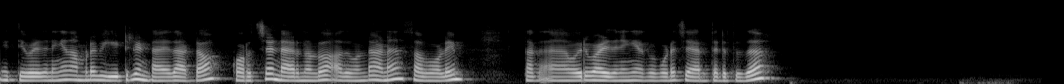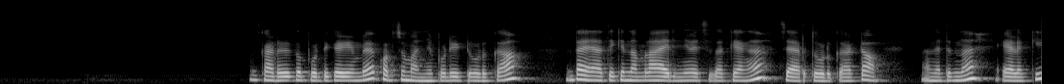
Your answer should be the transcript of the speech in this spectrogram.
നിത്യവഴുതനങ്ങ നമ്മുടെ വീട്ടിലുണ്ടായതാട്ടോ. കുറച്ചേ ഉണ്ടായിരുന്നുള്ളൂ. അതുകൊണ്ടാണ് സവോളയും ഒരു വഴുതനങ്ങയൊക്കെ കൂടെ ചേർത്തെടുത്തത്. കടുകൊക്കെ പൊട്ടിക്കഴിയുമ്പോൾ കുറച്ച് മഞ്ഞൾപ്പൊടി ഇട്ട് കൊടുക്കുക. എന്നിട്ട് അതിനകത്തേക്ക് നമ്മൾ അരിഞ്ഞ് വെച്ചതൊക്കെ അങ്ങ് ചേർത്ത് കൊടുക്കുക കേട്ടോ. എന്നിട്ടൊന്ന് ഇളക്കി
